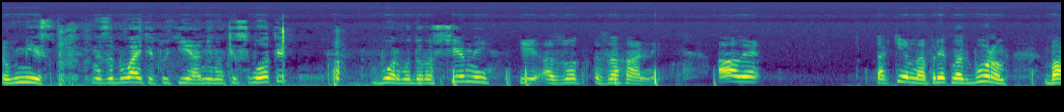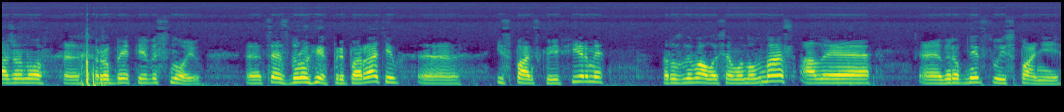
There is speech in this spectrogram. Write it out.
вміст. Не забувайте, тут є амінокислоти, бор водорозчинний і азот загальний. Але таким, наприклад, бором бажано е, робити весною. Це з дорогих препаратів іспанської фірми. Розливалося воно в нас, але виробництво Іспанії.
